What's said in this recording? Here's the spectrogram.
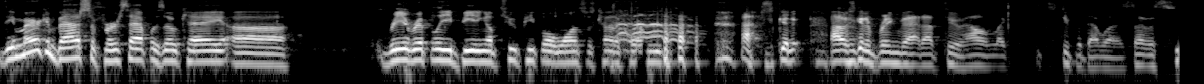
The American Bash, the first half was okay. Uh, Rhea Ripley beating up two people at once was kind of corny. I was gonna, I was gonna bring that up too. How like stupid that was. That was,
